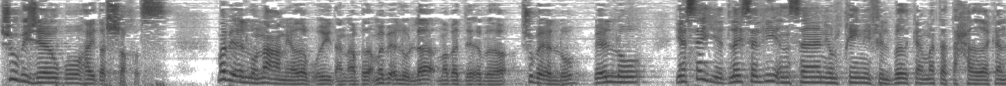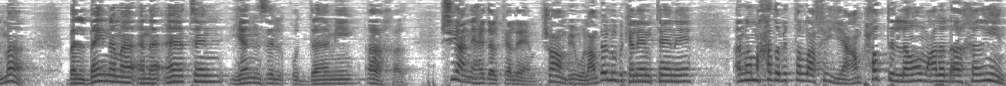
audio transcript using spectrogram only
شو بيجاوبه هيدا الشخص؟ ما بيقول له نعم يا رب أريد أن أبرأ ما بيقول له لا ما بدي أبرأ. شو بيقول له؟ بيقول له يا سيد ليس لي إنسان يلقيني في البركة متى تحرك الماء بل بينما أنا آت ينزل قدامي آخر. شو يعني هذا الكلام؟ شو عم بيقول؟ عم بيقول له بكلام تاني أنا ما حدا بيطلع فيي عم بحط اللوم على الآخرين.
